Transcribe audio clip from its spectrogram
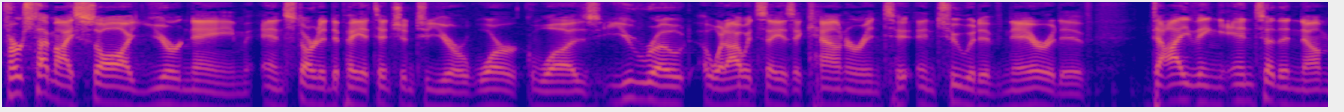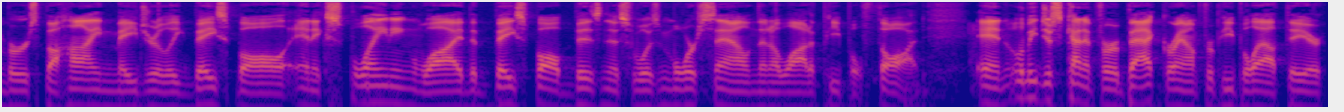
first time I saw your name and started to pay attention to your work was you wrote what I would say is a counterintuitive narrative diving into the numbers behind Major League Baseball and explaining why the baseball business was more sound than a lot of people thought. And let me just kind of, for a background for people out there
